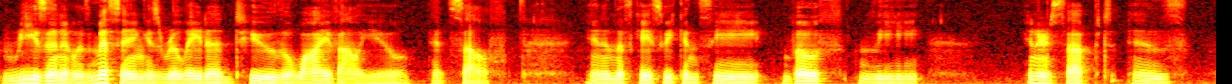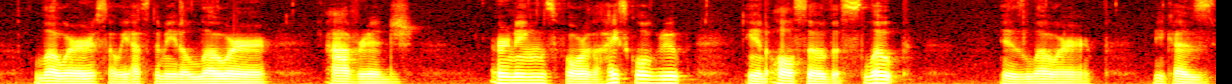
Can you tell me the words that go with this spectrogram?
reason it was missing is related to the y value itself. And in this case, we can see both the intercept is lower, so we estimate a lower average earnings for the high school group, and also the slope is lower because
